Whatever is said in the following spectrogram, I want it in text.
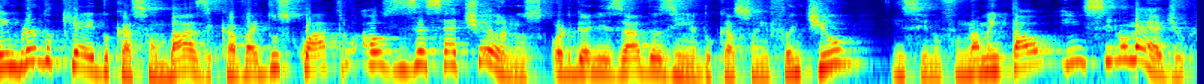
Lembrando que a educação básica vai dos 4 aos 17 anos, organizadas em educação infantil, ensino fundamental e ensino médio,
